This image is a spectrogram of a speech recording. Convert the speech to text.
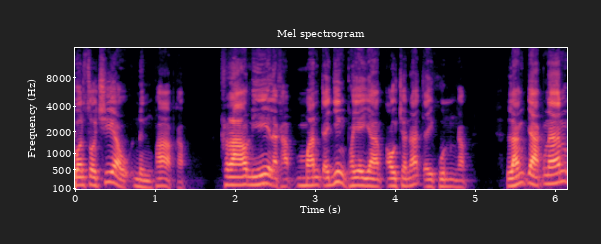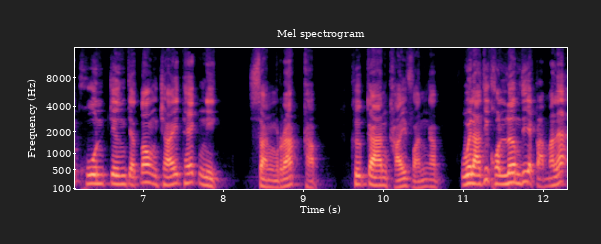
บนโซเชียลหนึ่งภาพครับ คราวนี้แหละครับ มันจะยิ่งพยายามเอาชนะใจคุณครับ หลังจากนั้นคุณจึงจะต้องใช้เทคนิคสั่งรักครับ คือการขายฝันครับ เวลาที่คนเริ่มที่จะกลับมาแล้ว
